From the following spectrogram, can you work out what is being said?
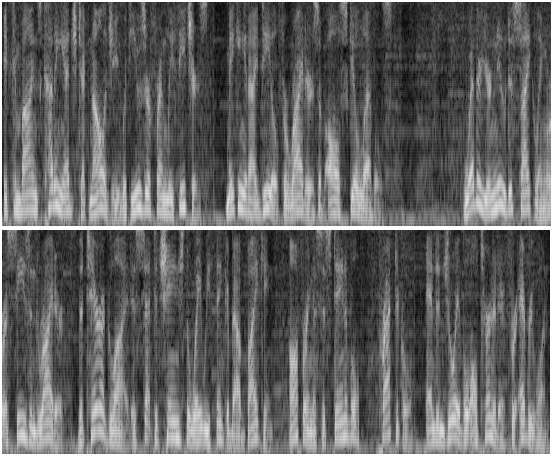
it combines cutting-edge technology with user-friendly features, making it ideal for riders of all skill levels. Whether you're new to cycling or a seasoned rider, the Terra Glide is set to change the way we think about biking, offering a sustainable, practical, and enjoyable alternative for everyone.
